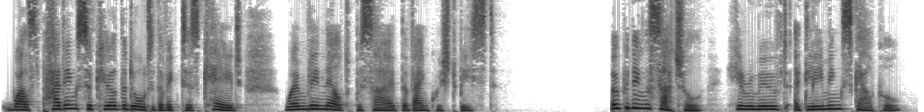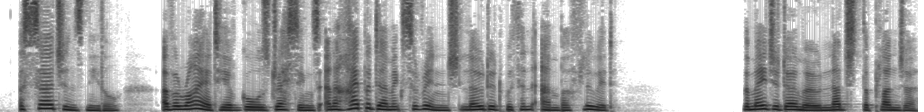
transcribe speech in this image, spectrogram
Whilst Padding secured the door to the victor's cage, Wembley knelt beside the vanquished beast. Opening the satchel, he removed a gleaming scalpel, a surgeon's needle, a variety of gauze dressings, and a hypodermic syringe loaded with an amber fluid. The major domo nudged the plunger,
